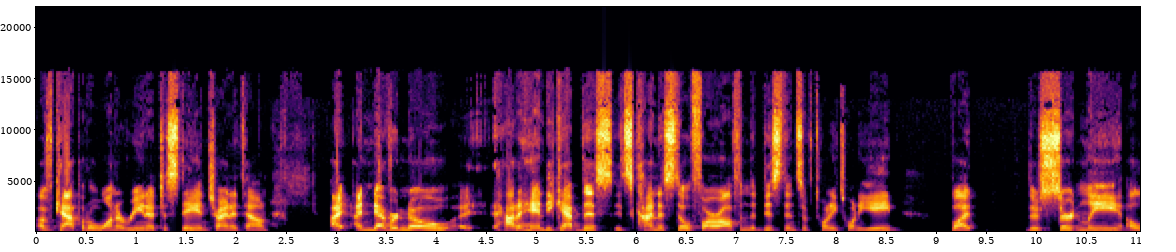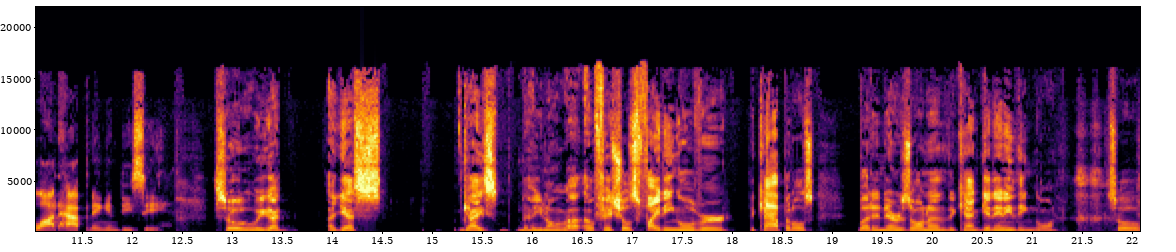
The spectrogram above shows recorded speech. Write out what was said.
of Capital One Arena to stay in Chinatown. I, I never know uh, how to handicap this. It's kind of still far off in the distance of 2028, but there's certainly a lot happening in D.C. So we got, I guess, guys, you know, uh, officials fighting over the capitals, but in Arizona they can't get anything going. So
